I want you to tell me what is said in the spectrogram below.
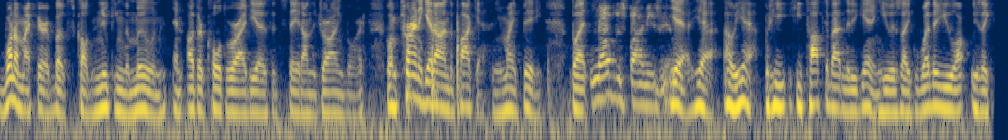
one of my favorite books called Nuking the Moon and Other Cold War Ideas That Stayed on the Drawing Board. Well, I'm trying to get on the podcast, and he might be. But Love the Spy Museum. yeah, yeah. Oh, yeah. But he, he talked about in the beginning, he was like, whether you, he's like,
